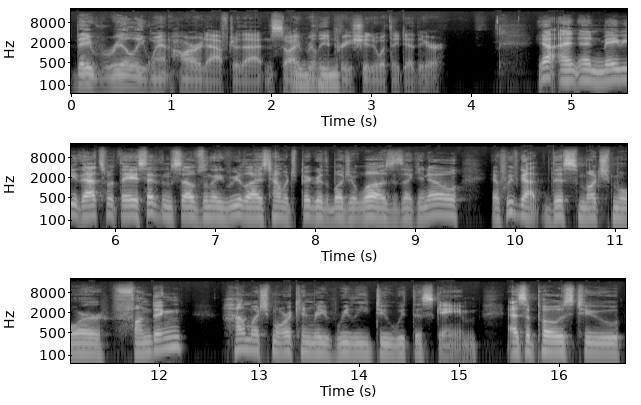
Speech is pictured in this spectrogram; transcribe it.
they really went hard after that. And so I really mm-hmm. appreciated what they did here. Yeah, and, and maybe that's what they said to themselves when they realized how much bigger the budget was. It's like, you know, if we've got this much more funding, how much more can we really do with this game? As opposed to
